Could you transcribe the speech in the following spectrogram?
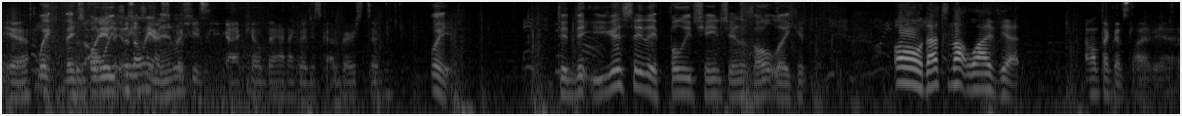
Yeah. Wait, they It was only, it was only our squishies that got killed there. I think they just got bursted. Wait, did they, you guys say they fully changed Ana's ult? Like, it, Oh, that's not live yet. I don't think that's live yet.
